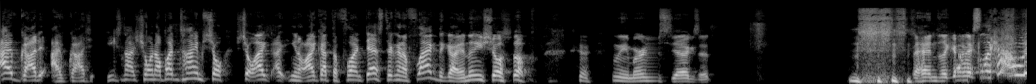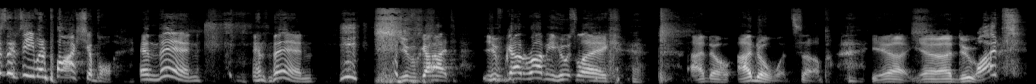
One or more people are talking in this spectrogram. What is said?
I've got it. I've got it. He's not showing up on time. So so I, I you know I got the front desk. They're gonna flag the guy, and then he shows up in the emergency exit. And the guy's like, "How is this even possible?" And then, and then you've got you've got Robbie, who's like, "I know, I know what's up. Yeah, yeah, I do." What?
